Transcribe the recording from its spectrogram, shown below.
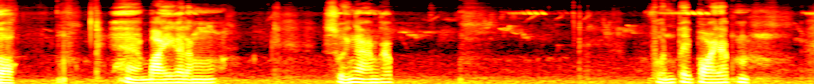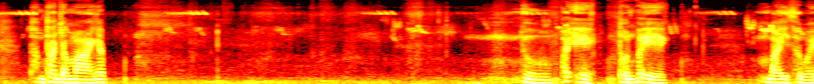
ดอกใบกำลังสวยงามครับ ฝนไปปล่อยครับทำท่าจะมาครับ ดูพระเอกต้นพระเอก ใบสวย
